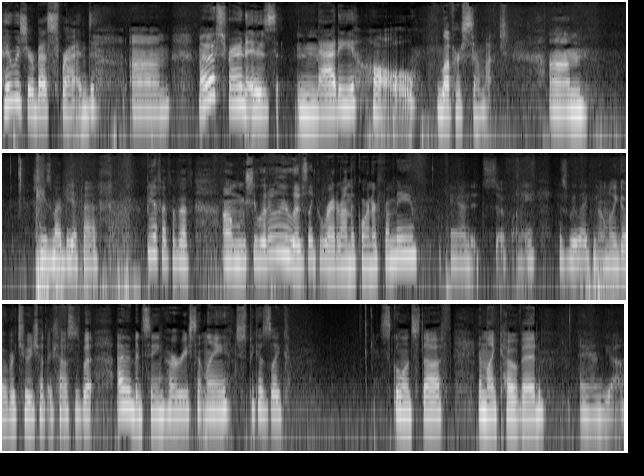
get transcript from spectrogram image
Who was your best friend? Um, my best friend is Maddie Hall. Love her so much. Um, she's my BFF. BFFFF. Um, she literally lives like right around the corner from me, and it's so funny because we like normally go over to each other's houses, but I haven't been seeing her recently just because like school and stuff and like COVID and yeah.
